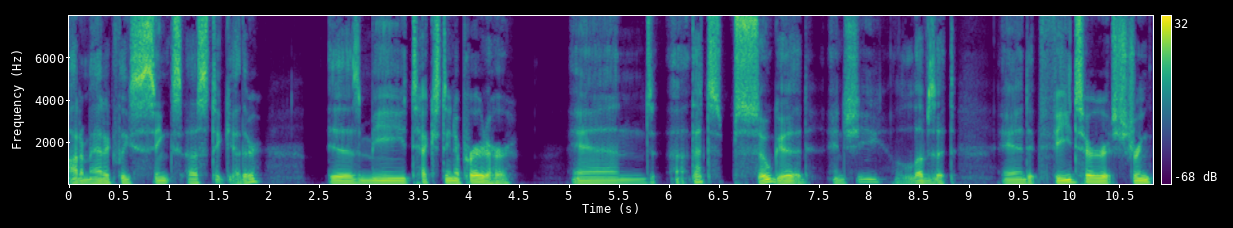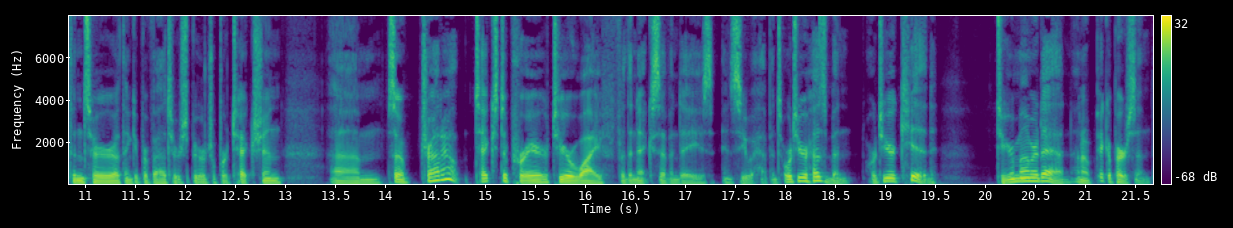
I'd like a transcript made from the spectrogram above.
automatically syncs us together is me texting a prayer to her. And uh, that's so good. And she loves it. And it feeds her, it strengthens her. I think it provides her spiritual protection. Um, so try it out. Text a prayer to your wife for the next seven days and see what happens, or to your husband, or to your kid, to your mom or dad. I don't know, pick a person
